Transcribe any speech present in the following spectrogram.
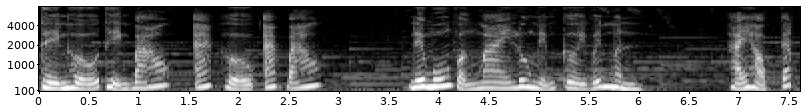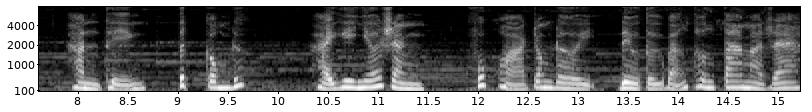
thiện hữu thiện báo, ác hữu ác báo. nếu muốn vận may luôn mỉm cười với mình hãy học cách hành thiện tích công đức hãy ghi nhớ rằng phúc họa trong đời đều tự bản thân ta mà ra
